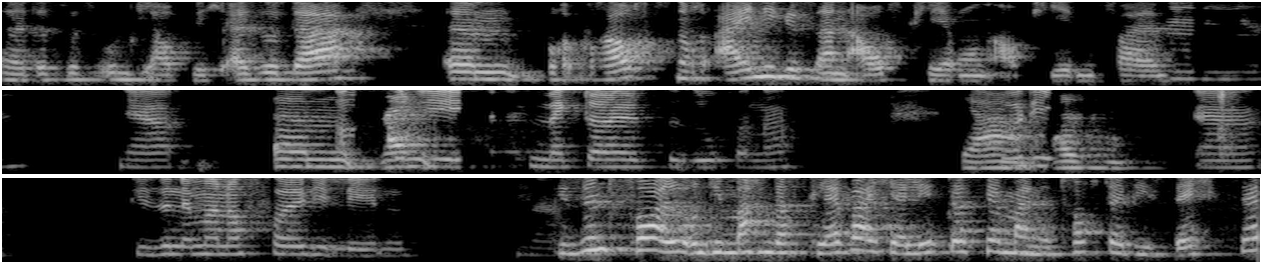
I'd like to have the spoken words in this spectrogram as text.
Äh, Das ist unglaublich. Also da ähm, braucht es noch einiges an Aufklärung auf jeden Fall. Mhm. Ja, Ähm, auch für die ganzen McDonalds-Besuche, ne? ja, die- also, Ja. Die sind immer noch voll, die Läden. Ja. die sind voll und die machen das clever. Ich erlebe das ja, meine Tochter, die ist 16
